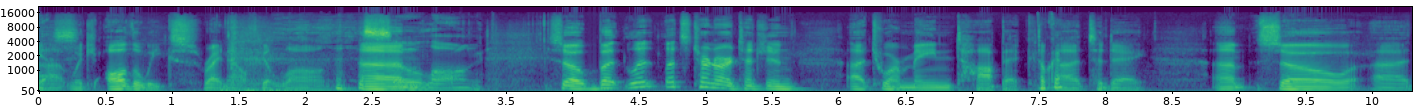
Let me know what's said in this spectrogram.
Yes. uh, which all the weeks right now feel long. so long. so, but let, let's turn our attention uh, to our main topic Okay. uh, today. Um, so, uh,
